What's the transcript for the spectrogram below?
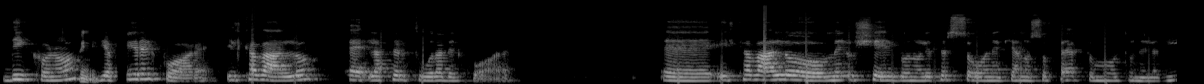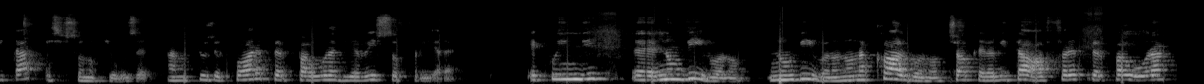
Dicono Quindi. di aprire il cuore. Il cavallo è l'apertura del cuore. Eh, il cavallo me lo scelgono le persone che hanno sofferto molto nella vita e si sono chiuse, hanno chiuso il cuore per paura di risoffrire e quindi eh, non vivono, non vivono, non accolgono ciò che la vita offre per paura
